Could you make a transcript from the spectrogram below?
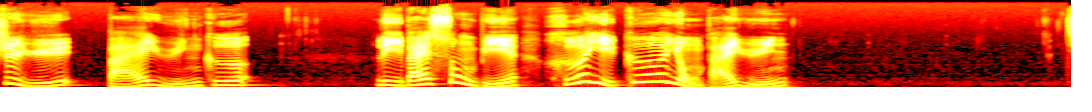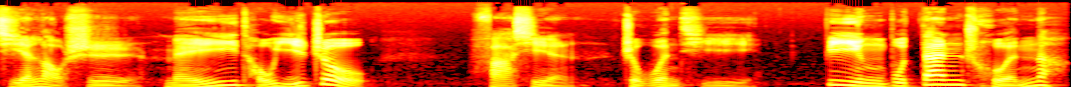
至于《白云歌》，李白送别，何以歌咏白云？简老师眉头一皱，发现这问题并不单纯呐。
